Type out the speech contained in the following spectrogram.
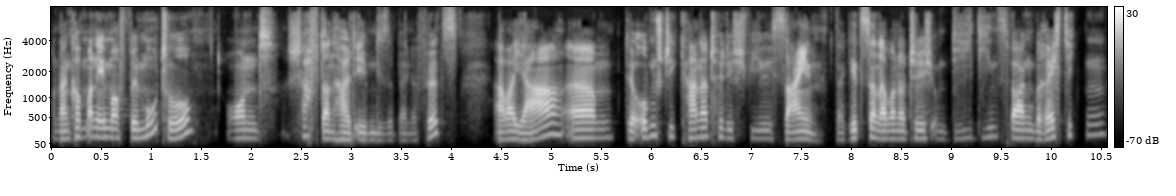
Und dann kommt man eben auf Belmoto und schafft dann halt eben diese Benefits. Aber ja, ähm, der Umstieg kann natürlich schwierig sein. Da geht es dann aber natürlich um die Dienstwagenberechtigten,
